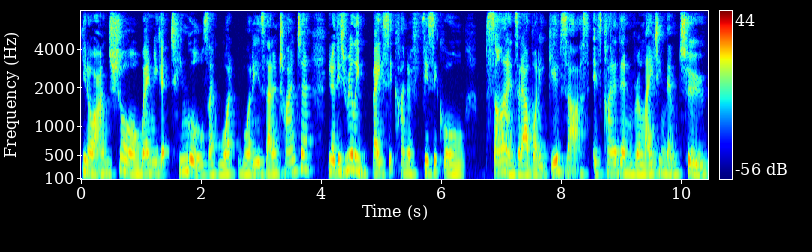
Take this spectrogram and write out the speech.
you know, are unsure, when you get tingles, like what what is that? And trying to, you know, these really basic kind of physical signs that our body gives us, it's kind of then relating them to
